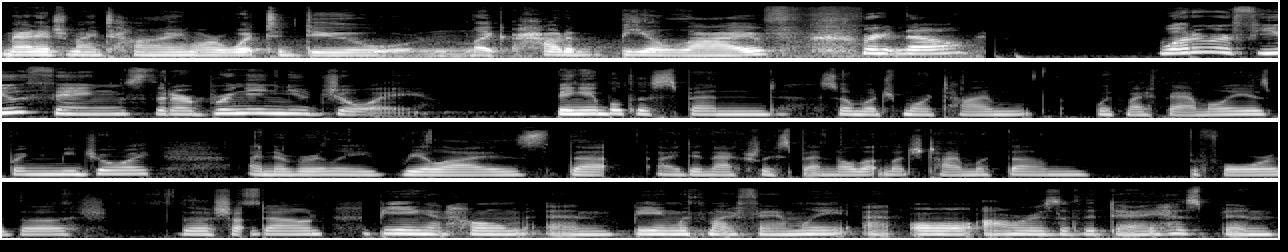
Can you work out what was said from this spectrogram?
manage my time or what to do, like how to be alive right now. What are a few things that are bringing you joy? Being able to spend so much more time with my family is bringing me joy. I never really realized that I didn't actually spend all that much time with them before the sh- the shutdown. Being at home and being with my family at all hours of the day has been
